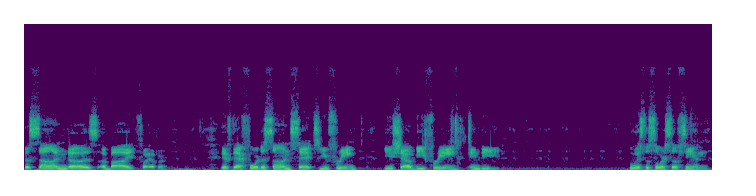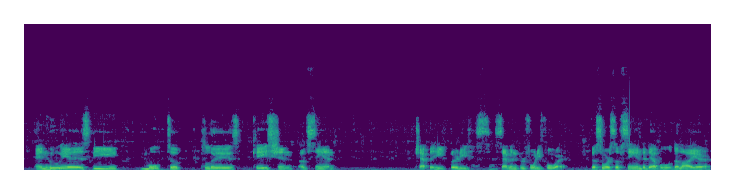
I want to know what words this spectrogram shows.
The Son does abide forever. If therefore the Son sets you free, you shall be free indeed. Who is the source of sin? And who is the multiplication of sin? Chapter 8, 37 through 44 the source of sin, the devil, the liar,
